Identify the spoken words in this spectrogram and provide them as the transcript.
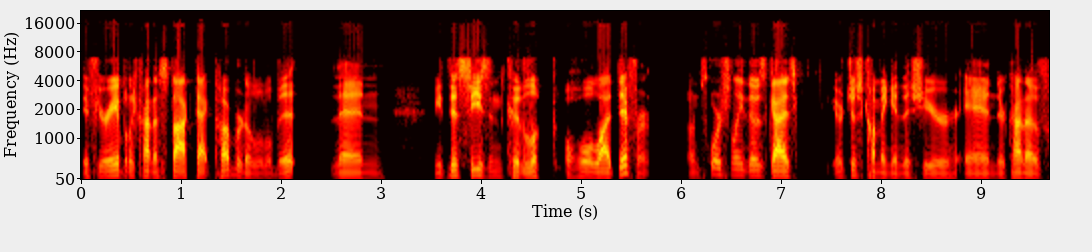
if you're able to kind of stock that cupboard a little bit, then I mean this season could look a whole lot different. Unfortunately, those guys are just coming in this year and they're kind of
